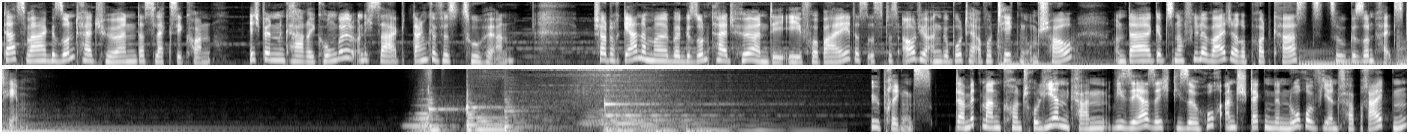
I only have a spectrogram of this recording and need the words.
Das war Gesundheit hören, das Lexikon. Ich bin Kari Kungel und ich sage danke fürs Zuhören. Schaut doch gerne mal bei gesundheithören.de vorbei. Das ist das Audioangebot der Apothekenumschau. Und da gibt es noch viele weitere Podcasts zu Gesundheitsthemen. Übrigens, damit man kontrollieren kann, wie sehr sich diese hochansteckenden Noroviren verbreiten,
